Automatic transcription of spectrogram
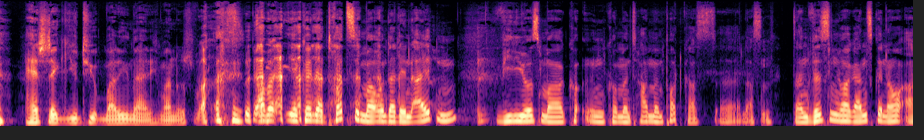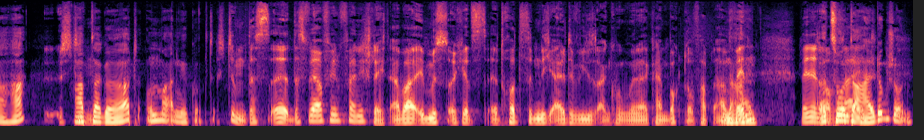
Hashtag YouTube Money, nein, ich mach nur Spaß. Aber ihr könnt ja trotzdem mal unter den alten Videos mal ko einen Kommentar mit dem Podcast äh, lassen. Dann wissen wir ganz genau, aha, habt ihr gehört und mal angeguckt. Stimmt, das, äh, das wäre auf jeden Fall nicht schlecht. Aber ihr müsst euch jetzt äh, trotzdem nicht alte Videos angucken, wenn ihr keinen Bock drauf habt. Aber Nein. wenn, wenn ihr Äh, drauf zur seid, Unterhaltung schon.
